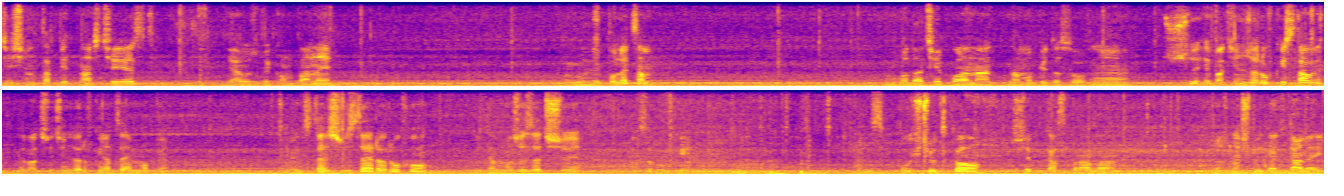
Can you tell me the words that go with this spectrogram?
10.15 jest. Ja już wykąpany. Ogólnie polecam. Woda ciepła. Na, na mopie dosłownie trzy chyba ciężarówki stały. Chyba trzy ciężarówki na całym mopie. Więc też zero ruchu. Tam może ze trzy osobówki. Więc puściutko, szybka sprawa. Można śmigać dalej.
